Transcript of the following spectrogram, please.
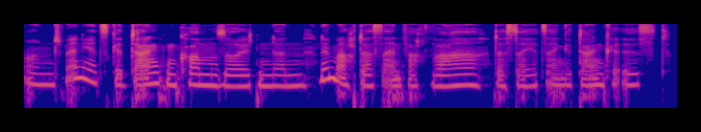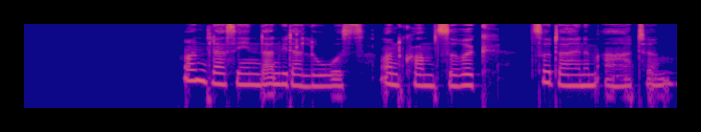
Und wenn jetzt Gedanken kommen sollten, dann nimm auch das einfach wahr, dass da jetzt ein Gedanke ist und lass ihn dann wieder los und komm zurück zu deinem Atem.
